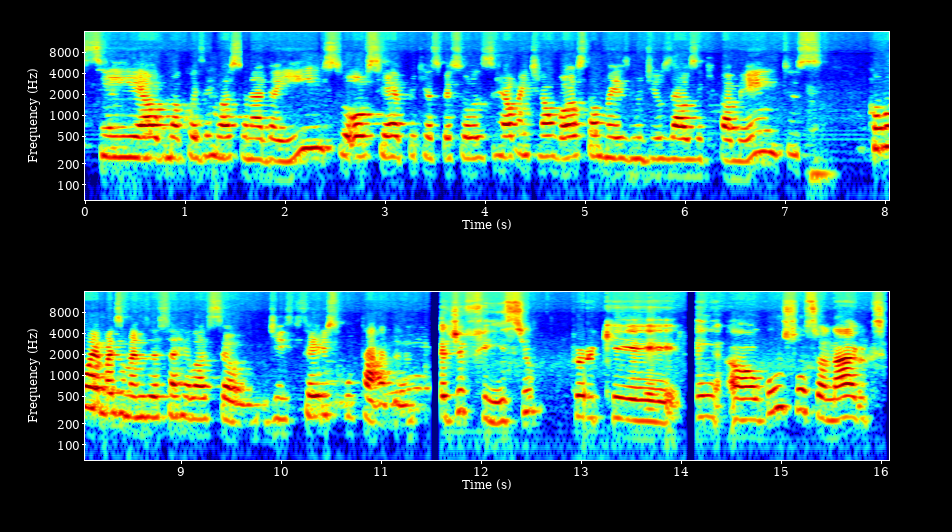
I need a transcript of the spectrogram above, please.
Se é alguma coisa relacionada a isso? Ou se é porque as pessoas realmente não gostam mesmo de usar os equipamentos? Como é mais ou menos essa relação de ser escutada? É difícil, porque tem alguns funcionários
